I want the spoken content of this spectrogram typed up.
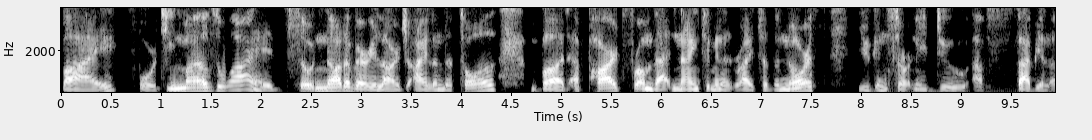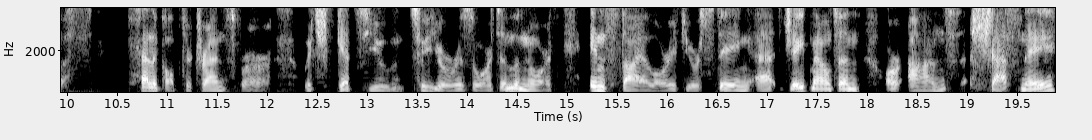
by 14 miles wide. So not a very large island at all. But apart from that 90 minute ride to the north, you can certainly do a fabulous helicopter transfer, which gets you to your resort in the north in style. Or if you're staying at Jade Mountain or Anse Chastanet,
